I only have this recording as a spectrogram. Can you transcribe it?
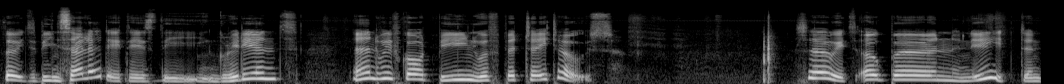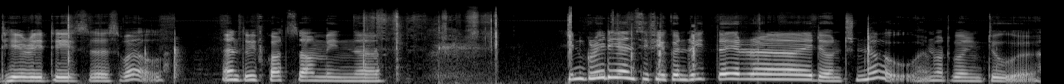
So it's bean salad, it is the ingredients, and we've got bean with potatoes. So it's open and eat and here it is as well. And we've got some in uh, ingredients if you can read there uh, I don't know. I'm not going to uh,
